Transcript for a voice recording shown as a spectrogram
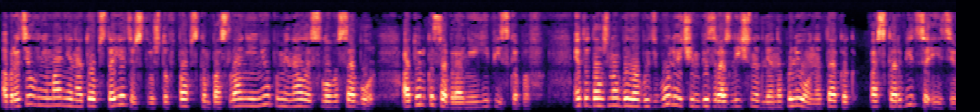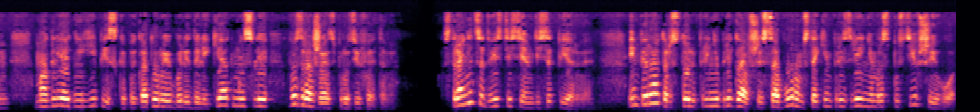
обратил внимание на то обстоятельство, что в папском послании не упоминалось слово «собор», а только «собрание епископов». Это должно было быть более чем безразлично для Наполеона, так как оскорбиться этим могли одни епископы, которые были далеки от мысли возражать против этого. Страница 271. Император, столь пренебрегавший собором, с таким презрением распустивший его,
